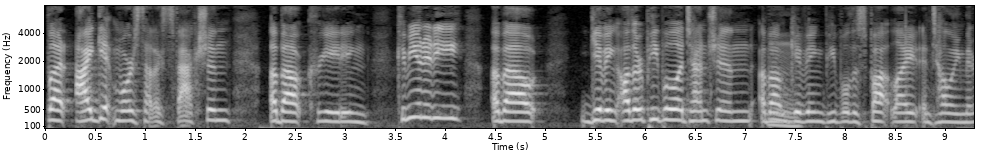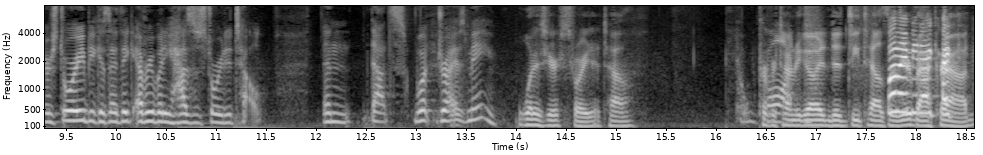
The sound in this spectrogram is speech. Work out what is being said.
But I get more satisfaction about creating community, about giving other people attention, about mm. giving people the spotlight and telling their story because I think everybody has a story to tell. And that's what drives me. What is your story to tell? Perfect time to go into details But of I your mean, I, I, background.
